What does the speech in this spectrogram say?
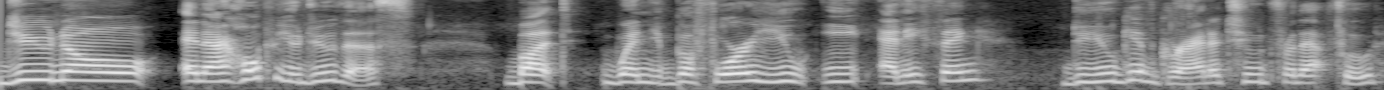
Do you know, and I hope you do this, but when you, before you eat anything, do you give gratitude for that food?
